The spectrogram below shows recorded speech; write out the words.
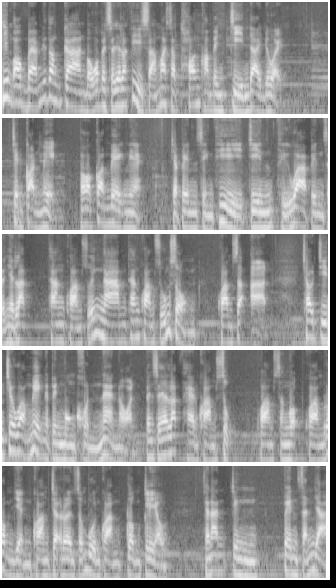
ทีมออกแบบที่ต้องการบอกว่าเป็นสัญลักษณ์ที่สามารถสะท้อนความเป็นจีนได้ด้วย เช่นก้อนเมฆเพราะว่าก้อนเมฆเนี่ยจะเป็นสิ่งที่จีนถือว่าเป็นสัญลักษณ์ทั้งความสวยงาม ทั้งความสูงส่ง ความสะอาด ชาวจีนเชื่อว่าเมฆเนี่ยเป็นมงคลแน่นอน เป็นสัญลักษณ์แทนความสุข ความสงบ ความร่มเย็น ความเจริญสมบูรณ์ความกลมเกลียว ฉะนั้นจึงเป็นสัญญา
